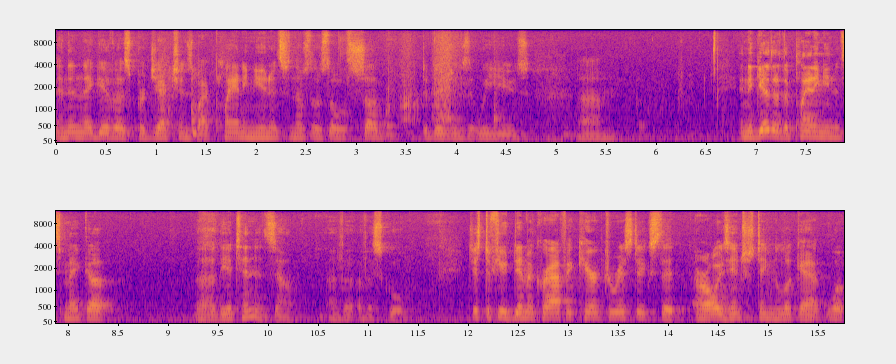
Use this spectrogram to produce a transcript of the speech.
and then they give us projections by planning units, and those are those little subdivisions that we use. Um, And together, the planning units make up uh, the attendance zone of a, of a school. Just a few demographic characteristics that are always interesting to look at, what,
